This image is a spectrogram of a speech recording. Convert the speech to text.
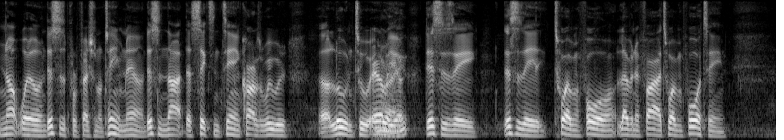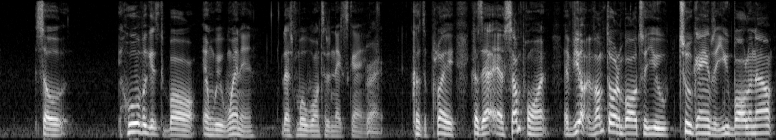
Not well. This is a professional team now. This is not the six and ten Cardinals we were uh, alluding to earlier. Right. This is a this is a twelve and 4, 11 and 5, 12 and four team. So whoever gets the ball and we're winning, let's move on to the next game. Right. Because the play, because at, at some point, if you if I'm throwing the ball to you two games and you balling out,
